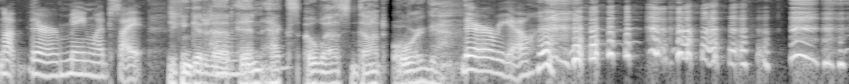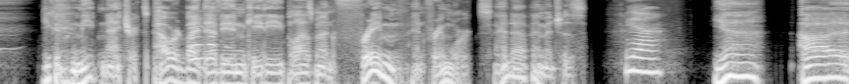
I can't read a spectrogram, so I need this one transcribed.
not their main website. You can get it at Um, nxos.org. There we go. You can meet Nitrux, powered by Debian, KDE Plasma, and Frame and frameworks and app images. yeah. Yeah. Uh,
